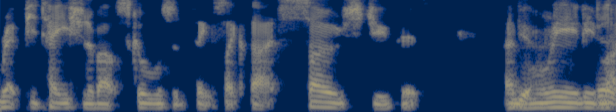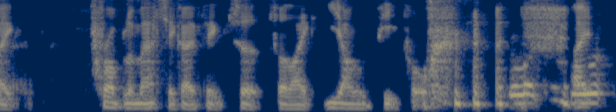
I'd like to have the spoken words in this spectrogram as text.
reputation about schools and things like that. It's so stupid and yeah. really yeah. like problematic, I think, for, for like young people. well, like, well, I,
